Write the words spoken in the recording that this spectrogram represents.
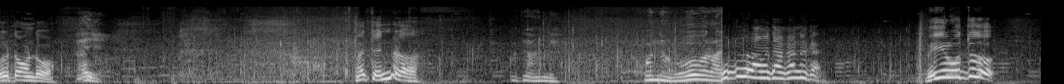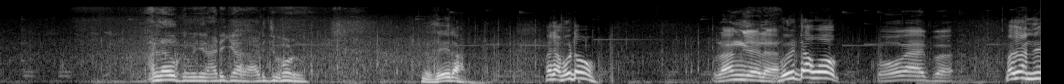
வீட்டை உண்டு ஐய் மச்சான் என்னடா கொஞ்சம் ஓவரா ஊத்துதா மச்சான் கண்ணுக்கு வெயில் ஊத்துதோ அளவுக்கு மிஞ்சி அடிக்காத அடிச்சு போடு சரிடா மச்சான் வீட்டை போ விளங்கையில வீட்டை போ போவே இப்போ மச்சான் நீ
